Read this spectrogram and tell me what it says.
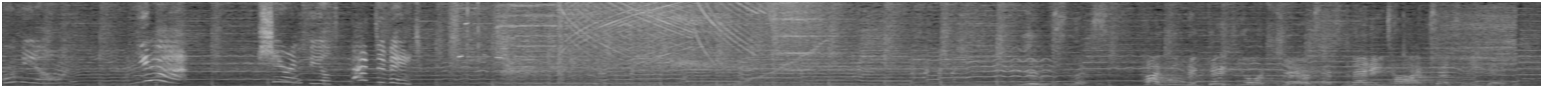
Umio! Yeah! Sharing field, activate! Useless! I will negate your shares as many times as needed!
